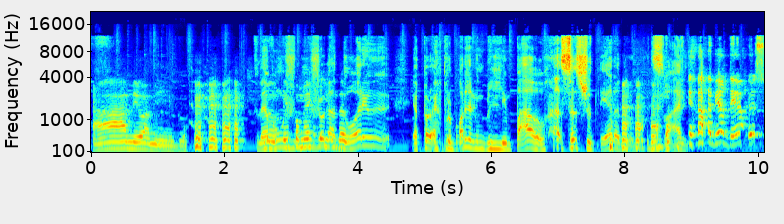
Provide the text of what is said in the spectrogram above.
Ah, meu amigo. Tu leva um, um é jogador e é pro, é pro Borja limpar as chuteiras do, do Soares. ah, meu Deus!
